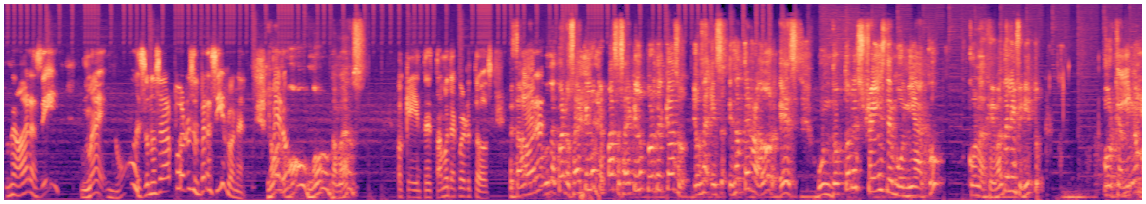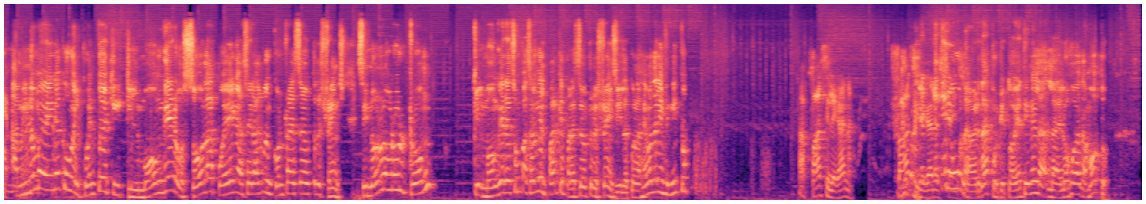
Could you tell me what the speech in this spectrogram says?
una hora así. no, eso no se va a poder resolver así, Ronald. No, Pero, no, no, nada más. Ok, entonces estamos de acuerdo todos. Estamos, Ahora, de acuerdo. ¿Sabe qué es lo que pasa? ¿Sabe qué es lo peor del caso? O sea, es, es aterrador. Es un Doctor Strange demoníaco con las gemas del infinito. Porque a mí, no, a mí no me venga con el cuento de que Killmonger o Sola pueden hacer algo en contra de este Doctor Strange. Si no logró Ultron, Killmonger es un paseo en el parque para este Doctor Strange. Y con las gemas del infinito. Ah, fácil le gana. Fácil le gana. Tiene una, ¿verdad? Porque todavía tiene la, del ojo de Agamotto.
